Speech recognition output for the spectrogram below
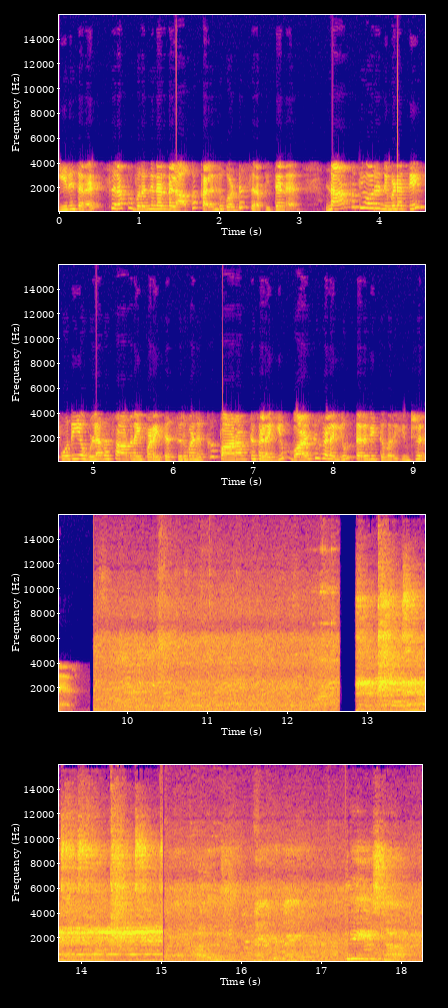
கிரிதரன் சிறப்பு விருந்தினர்களாக கலந்து கொண்டு சிறப்பித்தனர். நாற்பத்தி ஒரு நிமிடத்தில் புதிய உலக சாதனை படைத்த சிறுவனுக்கு பாராட்டுகளையும் வாழ்த்துகளையும் தெரிவித்து வருகின்றனர் Three stars.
